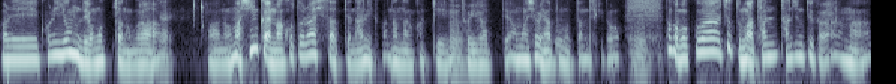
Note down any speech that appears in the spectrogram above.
あれ、これ読んで思ったのが、はい。あの、まあ、新海誠らしさって何か、何なのかっていう問いがあって、面白いなと思ったんですけど、なんか僕はちょっとまあ単単純というか、ま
